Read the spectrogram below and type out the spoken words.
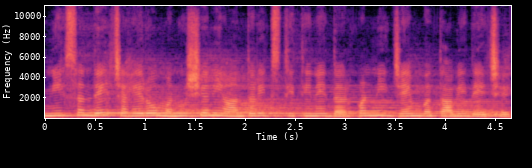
નિસંદેહ ચહેરો મનુષ્યની આંતરિક સ્થિતિને દર્પણની જેમ બતાવી દે છે.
